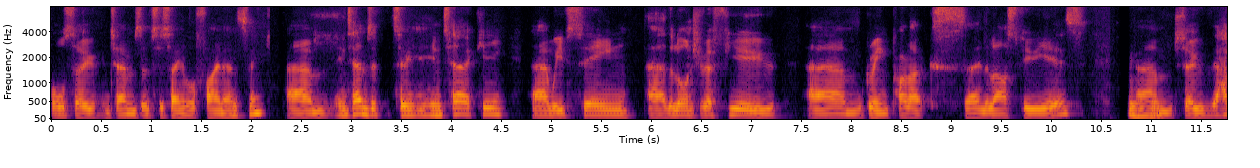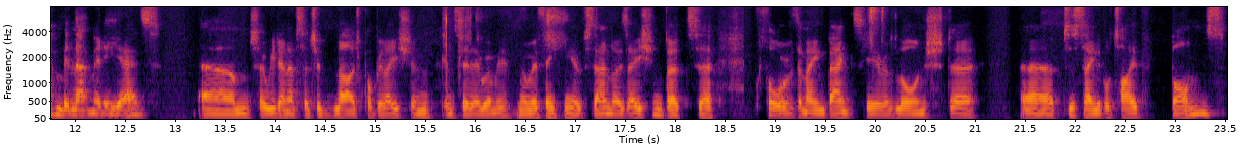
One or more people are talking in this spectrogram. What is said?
also in terms of sustainable financing. Um, in terms of, so in Turkey, uh, we've seen uh, the launch of a few um, green products uh, in the last few years. Mm-hmm. Um, so there haven't been that many yet. Um, so we don't have such a large population consider when we when we're thinking of standardization. But uh, four of the main banks here have launched uh, uh, sustainable type bonds,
